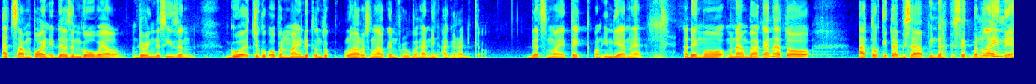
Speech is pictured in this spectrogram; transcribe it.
at some point it doesn't go well during the season, gue cukup open minded untuk lo harus ngelakuin perubahan yang agak radikal. That's my take on Indiana. Ada yang mau menambahkan atau atau kita bisa pindah ke statement lain ya?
